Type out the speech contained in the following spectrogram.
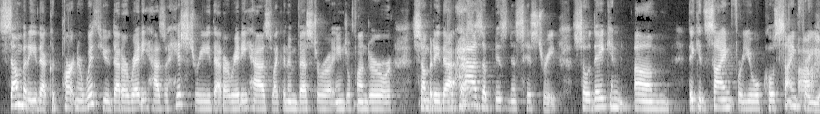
somebody that could partner with you that already has a history, that already has like an investor or angel funder or somebody that Okay. has a business history, so they can um, they can sign for you or co-sign for you.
